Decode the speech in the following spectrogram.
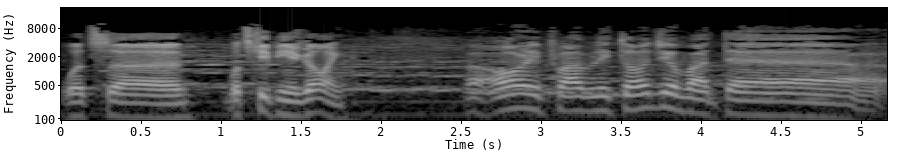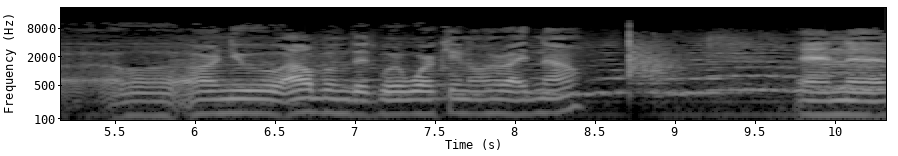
What's uh, what's keeping you going? Uh, Ori probably told you about uh, our new album that we're working on right now. And uh,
